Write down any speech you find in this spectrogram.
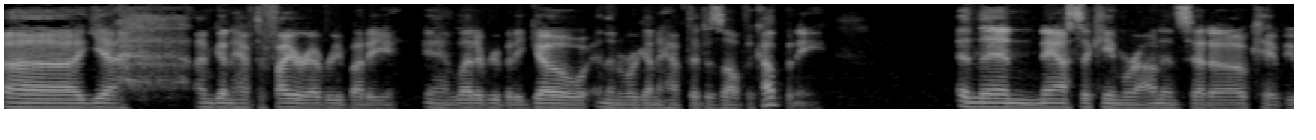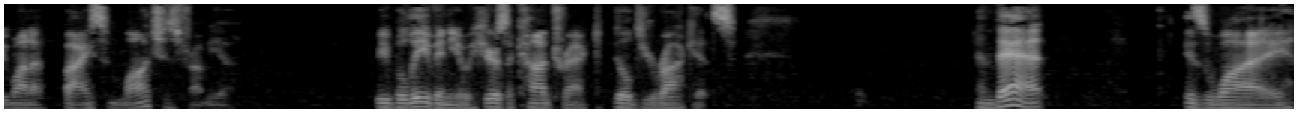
uh, yeah, I'm going to have to fire everybody and let everybody go, and then we're going to have to dissolve the company. And then NASA came around and said, uh, okay, we want to buy some launches from you. We believe in you. Here's a contract. Build your rockets. And that is why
